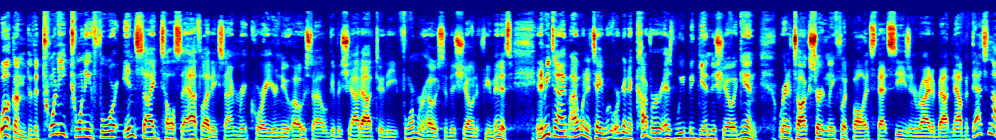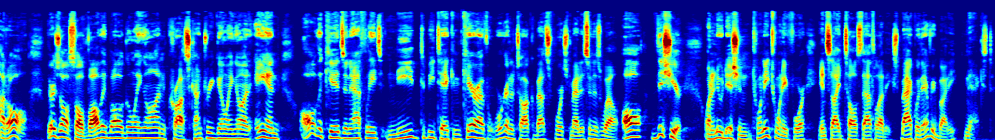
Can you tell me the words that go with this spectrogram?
Welcome to the 2024 Inside Tulsa Athletics. I'm Rick Couri, your new host. I'll give a shout out to the former host of the show in a few minutes. In the meantime, I want to tell you what we're going to cover as we begin the show again. We're going to talk certainly football. It's that season right about now, but that's not all. There's also volleyball going on, cross country going on, and all the kids and athletes need to be taken care of. We're going to talk about sports medicine as well, all this year on a new edition 2024 Inside Tulsa Athletics. Back with everybody next.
